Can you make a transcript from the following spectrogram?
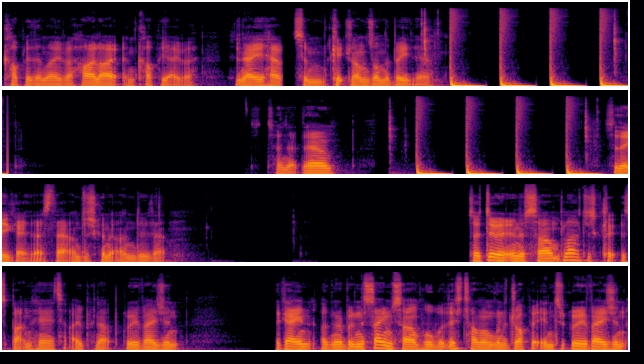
copy them over, highlight and copy over. So now you have some kick drums on the beat there. turn that down. So there you go, that's that. I'm just going to undo that. So do it in a sampler, just click this button here to open up Groove Agent. Again, I'm going to bring the same sample, but this time I'm going to drop it into Groove Agent,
